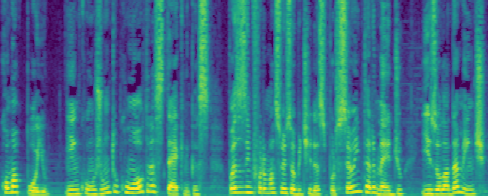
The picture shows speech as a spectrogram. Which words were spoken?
como apoio e em conjunto com outras técnicas, pois as informações obtidas por seu intermédio e isoladamente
